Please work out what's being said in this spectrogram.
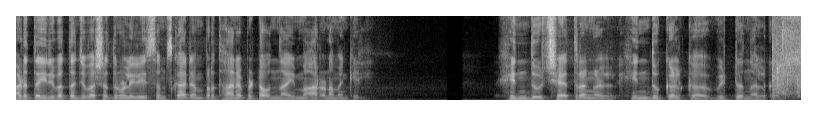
അടുത്ത ഇരുപത്തഞ്ച് വർഷത്തിനുള്ളിൽ ഈ സംസ്കാരം പ്രധാനപ്പെട്ട ഒന്നായി മാറണമെങ്കിൽ ഹിന്ദു ക്ഷേത്രങ്ങൾ ഹിന്ദുക്കൾക്ക് വിട്ടു നൽകണം.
